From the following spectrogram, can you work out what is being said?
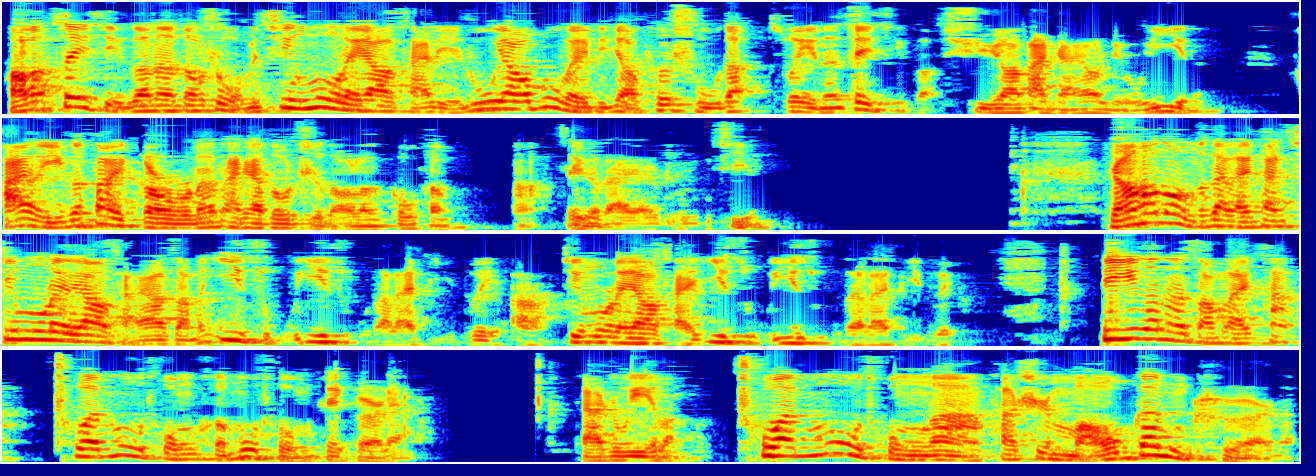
好了，这几个呢都是我们茎木类药材里入药部位比较特殊的，所以呢这几个需要大家要留意的。还有一个带钩的，大家都知道了，钩藤啊，这个大家不用记了。然后呢，我们再来看茎木类的药材啊，咱们一组一组的来比对啊，茎木类药材一组一组的来比对。第一个呢，咱们来看川木通和木通这哥俩，大家注意了，川木通啊，它是毛茛科的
